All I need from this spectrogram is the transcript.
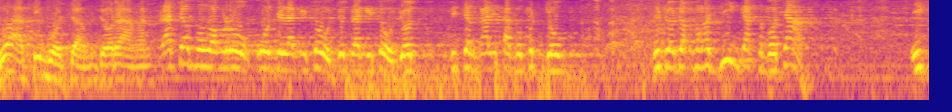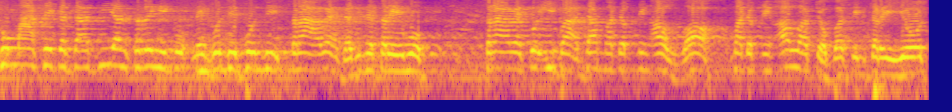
Gue hati bocah menjorangan. Coba uang ruku dia lagi sujud, lagi sujud, dicengkali tabu pedung. Didodok mengejingkat ke bocah. Iku masih kejadian sering iku. Ning pundi-pundi terawih dadine teriwu terawih ku ibadah madep ning Allah. Madep ning Allah coba sing serius.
